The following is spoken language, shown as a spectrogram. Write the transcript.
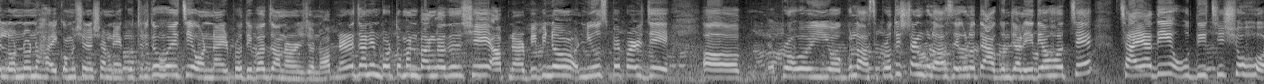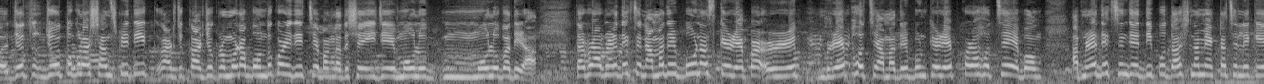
লন্ডন হাই কমিশনের সামনে একত্রিত হয়েছে অন্যায়ের প্রতিবাদ জানানোর জন্য। আপনারা জানেন, বর্তমান বাংলাদেশে আপনার বিভিন্ন নিউজ পেপার যে ইয়েগুলো আছে, প্রতিষ্ঠানগুলো আছে, এগুলোতে আগুন জ্বালিয়ে দেওয়া হচ্ছে। ছায়াদি উদ্দিচি সহ যত- যতগুলো সাংস্কৃতিক কার্য- কার্যক্রম ওরা বন্ধ করে দিচ্ছে বাংলাদেশে, এই যে মৌল, মৌলবাদীরা। তারপর আপনারা দেখছেন, আমাদের বোন আজকে রেপ রেপ হচ্ছে, আমাদের বোনকে রেপ করা হচ্ছে এবং আপনারা দেখছেন যে দীপু দাস নামে একটা ছেলেকে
